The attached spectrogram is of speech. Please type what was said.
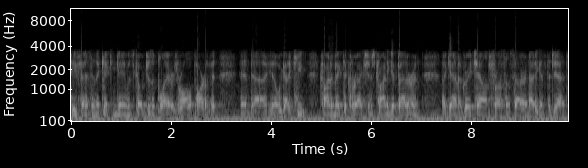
defense, and the kicking game. It's coaches and players. We're all a part of it. And uh, you know we got to keep trying to make the corrections, trying to get better. And again, a great challenge for us on Saturday night against the Jets.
